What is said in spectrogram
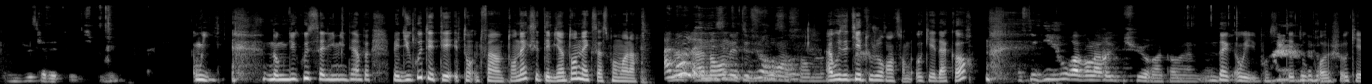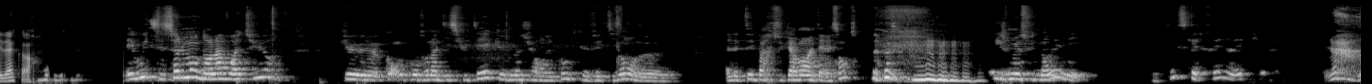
répondu qu'elle était disponible. Oui. Donc du coup ça limitait un peu. Mais du coup t'étais, ton, enfin ton ex était bien ton ex à ce moment-là. Ah non, ah non, on était toujours ensemble. Ah vous étiez toujours ensemble. Ok d'accord. C'était dix jours avant la rupture hein, quand même. D'ac- Oui bon c'était tout proche. Ok d'accord. Et oui, c'est seulement dans la voiture que, quand, quand on a discuté, que je me suis rendu compte qu'effectivement, euh, elle était particulièrement intéressante. Et je me suis demandé, mais, mais qu'est-ce qu'elle fait avec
